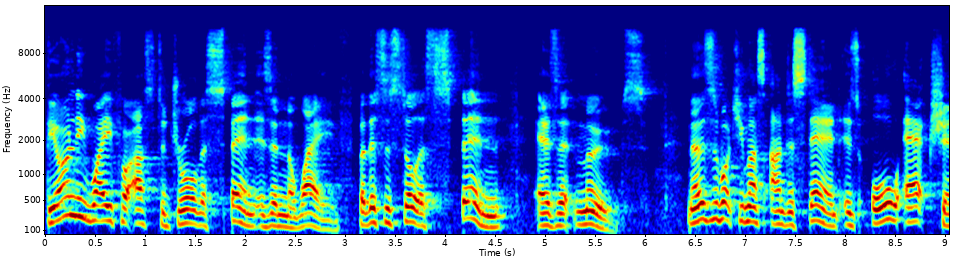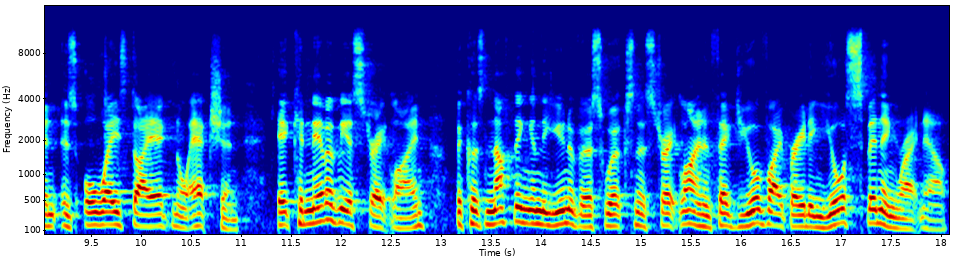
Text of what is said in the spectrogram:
The only way for us to draw the spin is in the wave, but this is still a spin as it moves. Now this is what you must understand is all action is always diagonal action. It can never be a straight line because nothing in the universe works in a straight line. In fact, you're vibrating, you're spinning right now.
